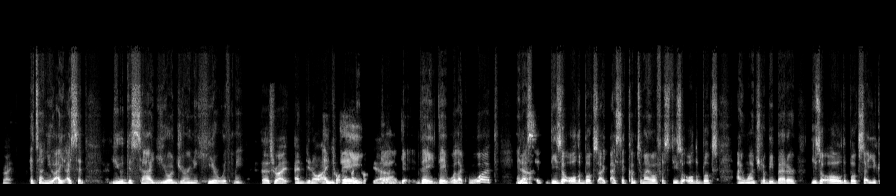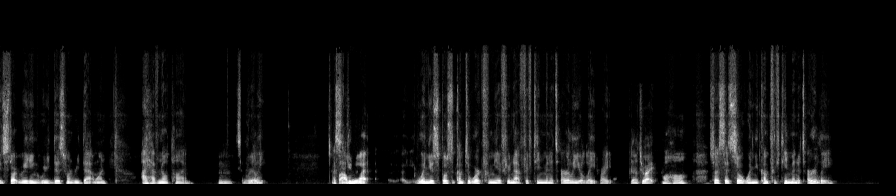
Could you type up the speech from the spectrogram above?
Right. it's on you. I, I said, you decide your journey here with me. That's right. And you know, I And talk, they- I talk- yeah. Yeah. they- they were like, what? And I said, these are all the books. I, I said, come to my office. These are all the books. I want you to be better. These are all the books that you can start reading. Read this one, read that one. I have no time. Mhm. I said, really? I said, you know, I, when you're supposed to come to work for me, if you're not 15 minutes early, you're late, right? That's right. Uh huh. So I said, so when you come 15 minutes early,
